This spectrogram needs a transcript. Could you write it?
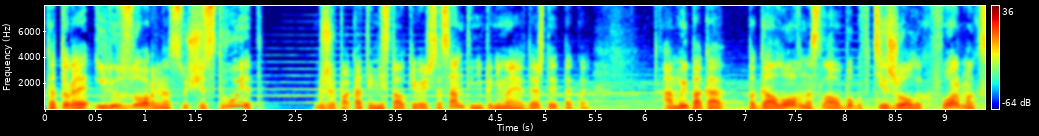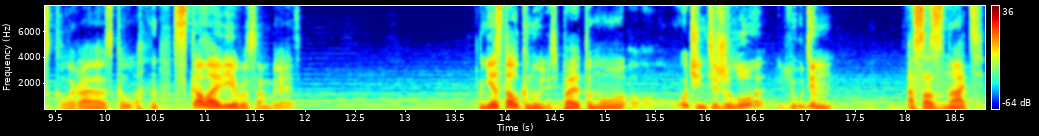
которая иллюзорно существует, уже пока ты не сталкиваешься сам, ты не понимаешь, да, что это такое. А мы пока поголовно, слава богу, в тяжелых формах с, колора... с, кол... с коловирусом, блядь, не столкнулись. Поэтому очень тяжело людям осознать,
